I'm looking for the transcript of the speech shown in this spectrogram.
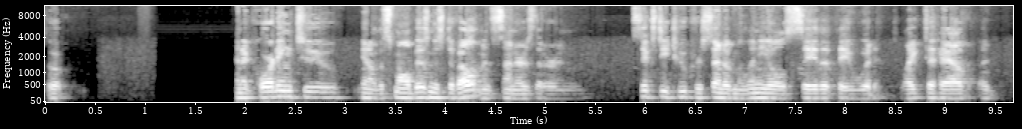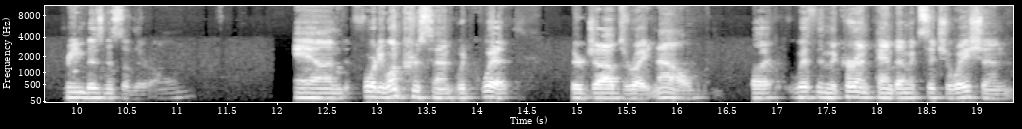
So, and according to you know the small business development centers that are in 62% of millennials say that they would like to have a dream business of their own. And 41% would quit their jobs right now. But within the current pandemic situation,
